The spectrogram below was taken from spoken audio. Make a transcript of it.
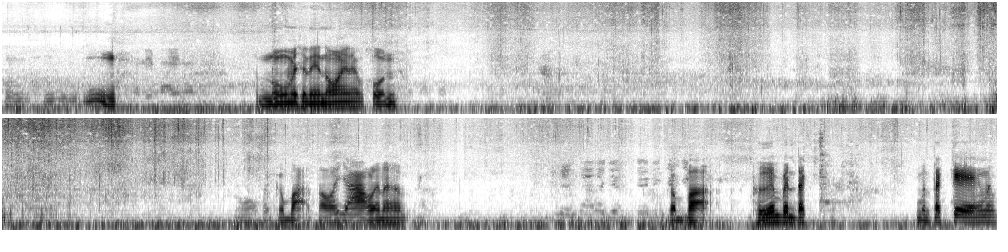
โอ้โหหนู ไม่ใช่น้อยนะครับขนโอ้เป็นกระบะต่อยาวเลยนะครับ กระบะพื้นเป็นตะเหมือนตะแกรงนะ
